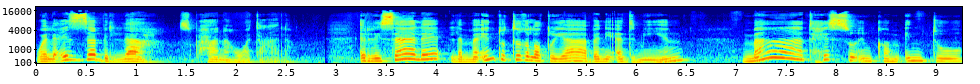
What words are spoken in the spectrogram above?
والعزة بالله سبحانه وتعالى. الرسالة لما أنتم تغلطوا يا بني آدمين ما تحسوا إنكم أنتم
